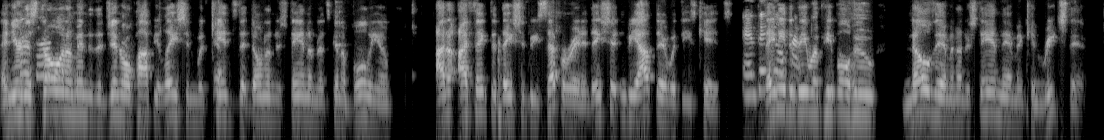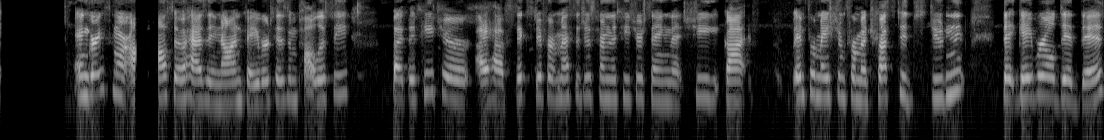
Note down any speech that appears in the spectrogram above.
and you're just throwing them into the general population with kids that don't understand them that's going to bully them I, I think that they should be separated. They shouldn't be out there with these kids. And then they need to be with people who know them and understand them and can reach them. And Gracemor also has a non-favoritism policy, but the teacher, I have six different messages from the teacher saying that she got information from a trusted student that Gabriel did this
